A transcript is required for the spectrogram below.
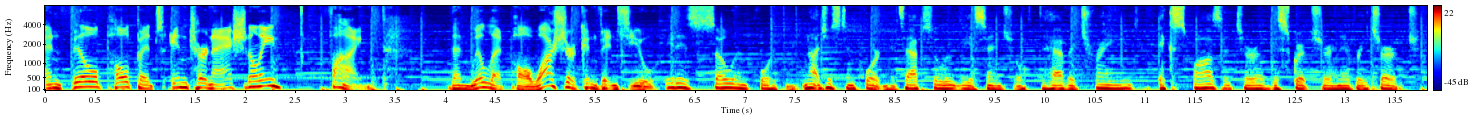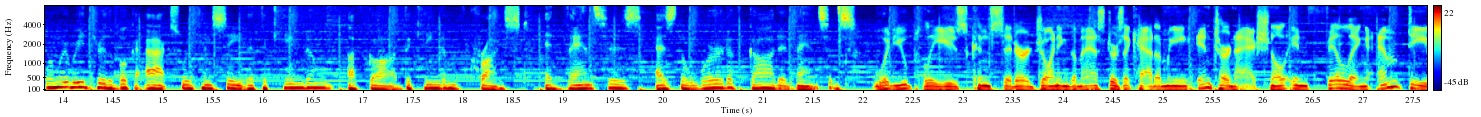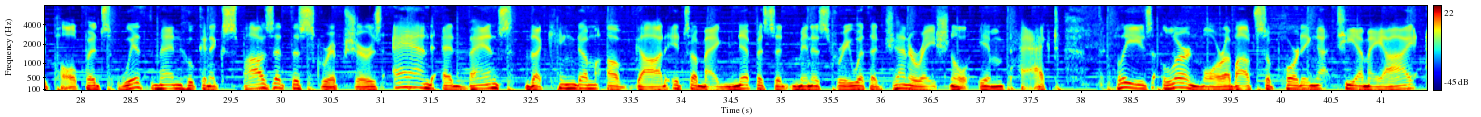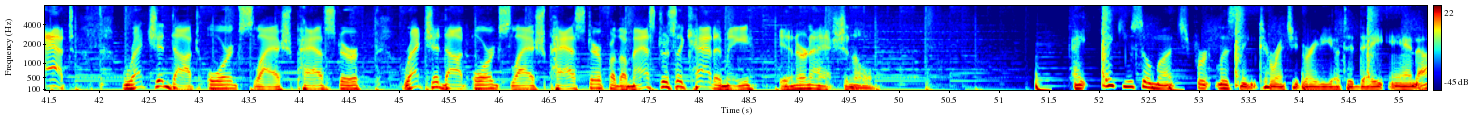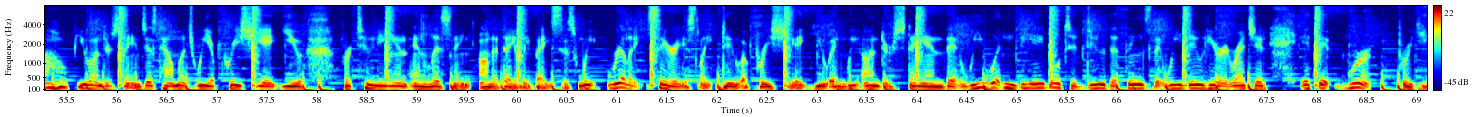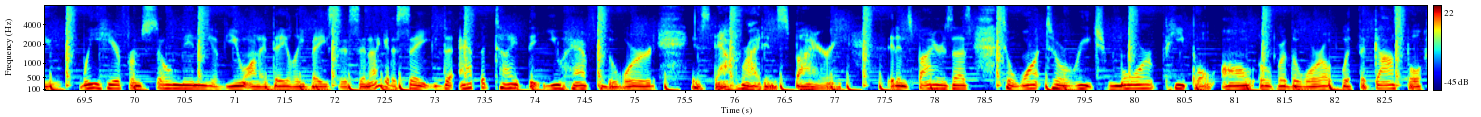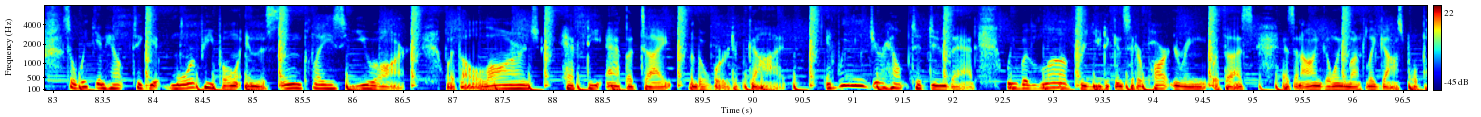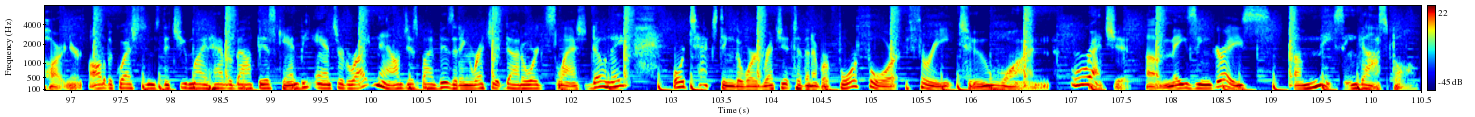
and fill pulpits internationally? Fine then we'll let Paul Washer convince you. It is so important, not just important, it's absolutely essential to have a trained expositor of the scripture in every church. When we read through the book of Acts, we can see that the kingdom of God, the kingdom of Christ, advances as the word of God advances. Would you please consider joining the Masters Academy International in filling empty pulpits with men who can exposit the scriptures and advance the kingdom of God? It's a magnificent ministry with a generational impact. Please learn more about supporting TMAI at wretched.org slash pastor, wretched.org slash pastor for the Masters Academy International. Hey, thank you so much for listening to Wretched Radio today, and I hope you understand just how much we appreciate you for tuning in and listening on a daily basis. We really, seriously do appreciate you, and we understand that we wouldn't be able to do the things that we do here at Wretched if it weren't for you. We hear from so many of you on a daily basis, and I gotta say, the appetite that you have for the Word is downright inspiring. It inspires us to want to reach more people all over the world with the gospel so we can help to get more people in the same place you are with a large, hefty appetite for the Word of God. And we need your help to do that. We would love for you to consider partnering with us as an ongoing monthly gospel partner. All of the questions that you might have about this can be answered right now just by visiting wretched.org slash donate or texting the word wretched to the number 44321. Wretched. Amazing grace. Amazing gospel.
